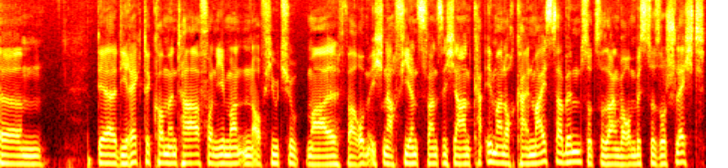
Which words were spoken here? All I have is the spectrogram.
ähm, der direkte Kommentar von jemandem auf YouTube mal, warum ich nach 24 Jahren immer noch kein Meister bin, sozusagen, warum bist du so schlecht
